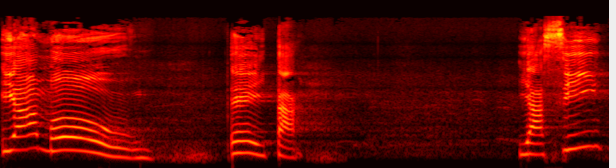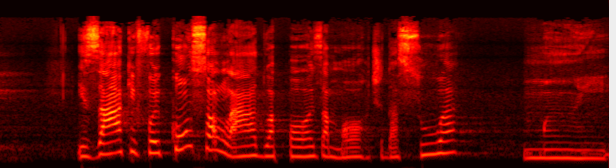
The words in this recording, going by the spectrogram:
E a amou. Eita. E assim, Isaac foi consolado após a morte da sua mãe.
